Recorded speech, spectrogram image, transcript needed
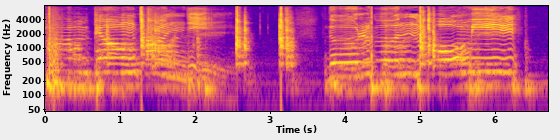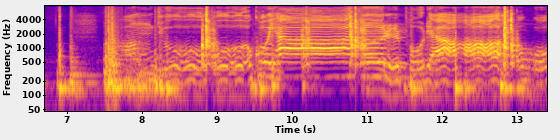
한평 천지. 늙은 몸이 광주 고향을 보려고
